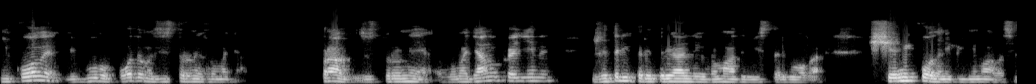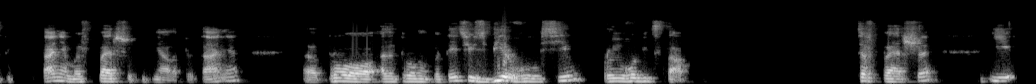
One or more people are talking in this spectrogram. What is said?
ніколи не було подано зі сторони громадян. Правда, зі сторони громадян України, жителів територіальної громади міста Львова, ще ніколи не піднімалося таке питання. Ми вперше підняли питання е, про електронну петицію, збір голосів про його відставку. Це вперше. І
